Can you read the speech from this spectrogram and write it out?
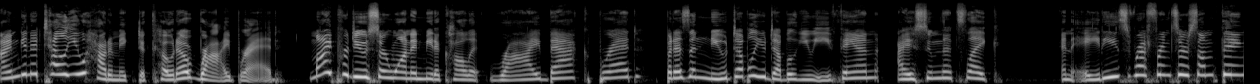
I'm going to tell you how to make Dakota rye bread. My producer wanted me to call it Ryback bread, but as a new WWE fan, I assume that's like an 80s reference or something?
